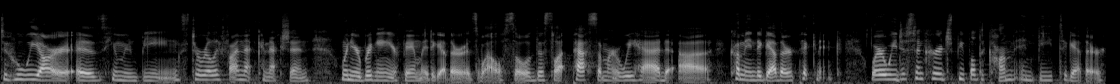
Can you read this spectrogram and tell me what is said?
to who we are as human beings, to really find that connection when you're bringing your family together as well. So this past summer we had a coming together picnic, where we just encourage people to come and be together.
